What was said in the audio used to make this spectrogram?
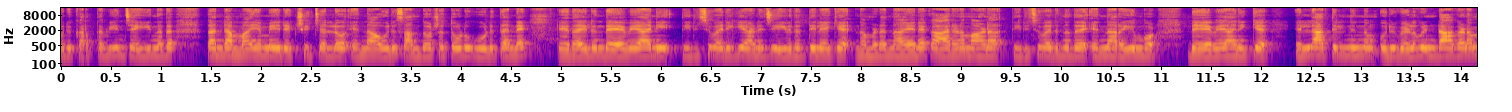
ഒരു കർത്തവ്യം ചെയ്യുന്നത്. തന്റെ അമ്മായിയമ്മയെ രക്ഷിച്ചല്ലോ എന്ന ആ ഒരു സന്തോഷത്തോടു കൂടി തന്നെ ഏതായാലും ദേവയാനി തിരിച്ചു വരികയാണ് ജീവിതത്തിലേക്ക്. നമ്മുടെ നയന കാരണമാണ് തിരിച്ചു വരുന്നത് എന്നറിയുമ്പോൾ ദേവയാനിക്ക് എല്ലാത്തിൽ നിന്നും ഒരു വെളിവുണ്ടാകണം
